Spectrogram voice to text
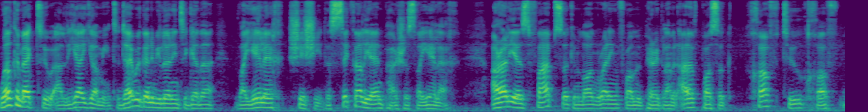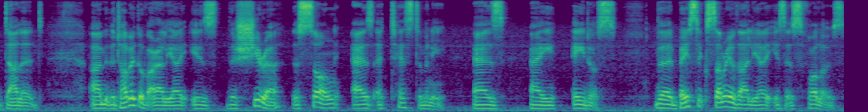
Welcome back to Aliyah Yomi. Today we're going to be learning together Vayelech Shishi, the sixth Aliyah in Parshas Vayelech. Our Aliyah is five psukim long, running from Lamed Aleph Pasuk Chof to Chof Daled. Um, the topic of our Aliyah is the Shira, the song, as a testimony, as a eidos. The basic summary of the Aliyah is as follows.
